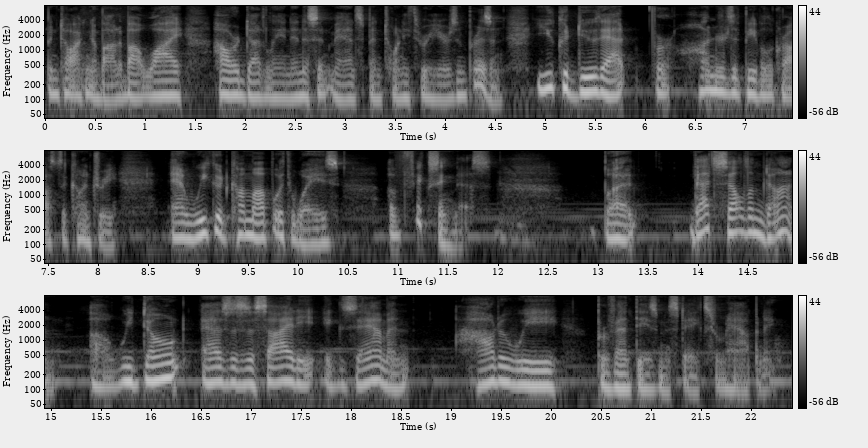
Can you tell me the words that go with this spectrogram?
been talking about about why Howard Dudley, an innocent man, spent 23 years in prison. You could do that for hundreds of people across the country, and we could come up with ways of fixing this. But that's seldom done. Uh, we don't, as a society, examine how do we prevent these mistakes from happening.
